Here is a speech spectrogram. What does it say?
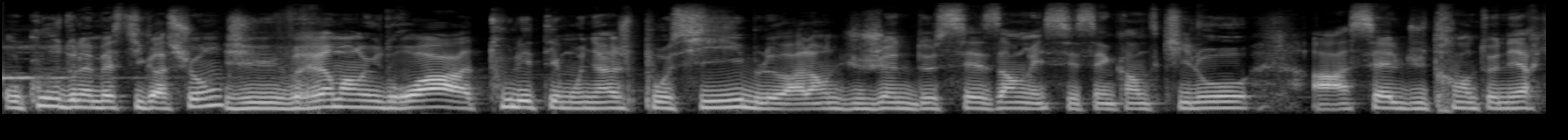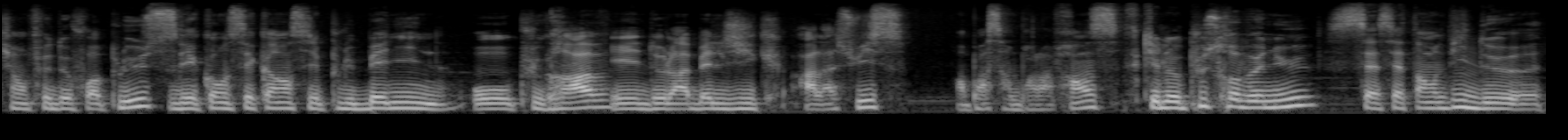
Au cours de l'investigation, j'ai vraiment eu droit à tous les témoignages possibles, allant du jeune de 16 ans et ses 50 kilos à celle du trentenaire qui en fait deux fois plus, des conséquences les plus bénignes aux plus graves, et de la Belgique à la Suisse en passant par la France. Ce qui est le plus revenu, c'est cette envie de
